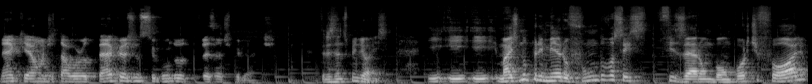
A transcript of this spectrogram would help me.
né, que é onde está o World Packers, e o segundo 300 milhões. 300 milhões. E, e, e, mas no primeiro fundo vocês fizeram um bom portfólio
